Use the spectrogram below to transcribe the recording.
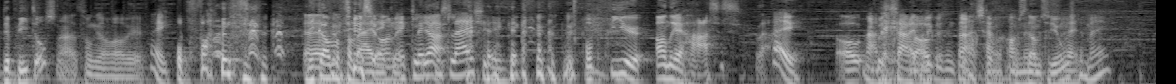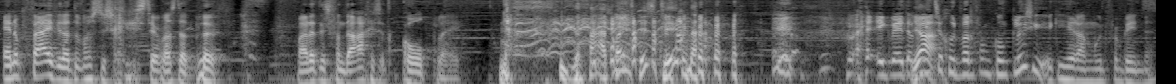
de Beatles. Nou, dat vond ik dan wel weer Hey. opvallend. Die komen van mij, is denk ik. eclectisch Ja. lijstje, denk ik. op vier, André Hazes. Hey. Oh, Nou, daar zijn we ook zijn nou, zijn we gewoon Amsterdamse heel jongens. mee. En op vijf, dat was dus gisteren, was dat Bluff. Maar dat is vandaag is het Coldplay. Wat is dit nou? Maar ik weet ook Ja. niet zo goed wat voor een conclusie ik hieraan moet verbinden.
